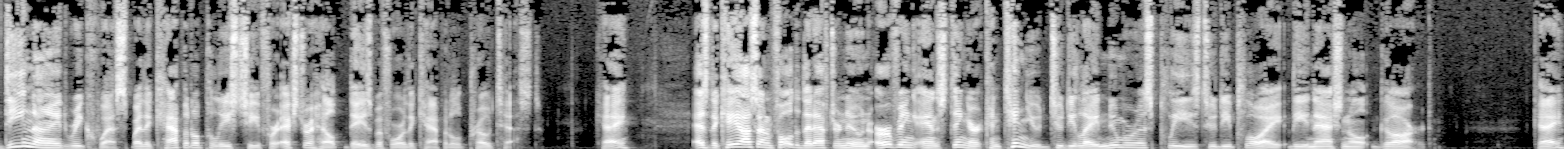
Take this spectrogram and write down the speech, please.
denied requests by the Capitol Police Chief for extra help days before the Capitol protest. Okay? As the chaos unfolded that afternoon, Irving and Stenger continued to delay numerous pleas to deploy the National Guard. Okay?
